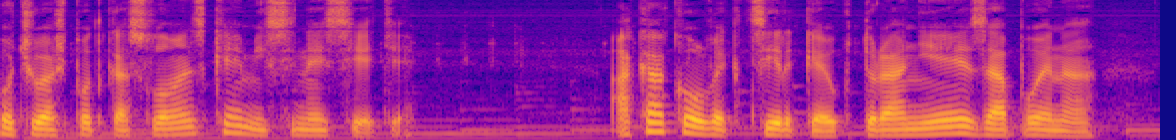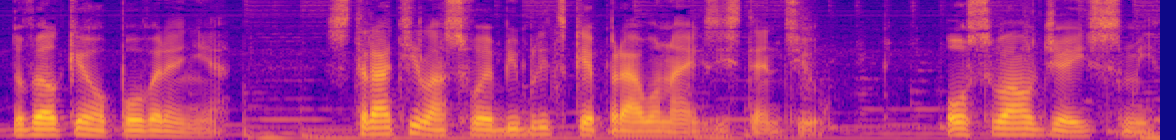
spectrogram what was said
Počúvaš podcast slovenskej misijnej siete. Akákoľvek církev, ktorá nie je zapojená do veľkého poverenia, stratila svoje biblické právo na existenciu. Oswald J. Smith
